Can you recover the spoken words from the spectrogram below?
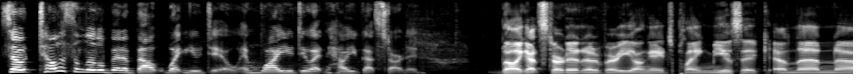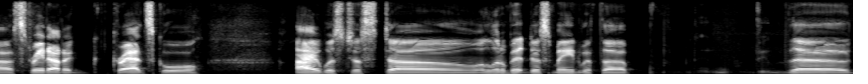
So tell us a little bit about what you do and why you do it and how you got started. well, I got started at a very young age playing music, and then uh, straight out of grad school, I was just uh, a little bit dismayed with the the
